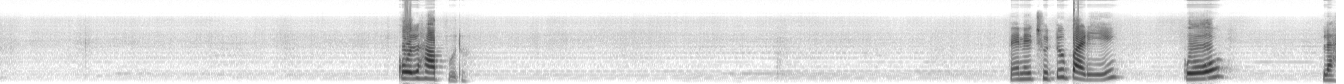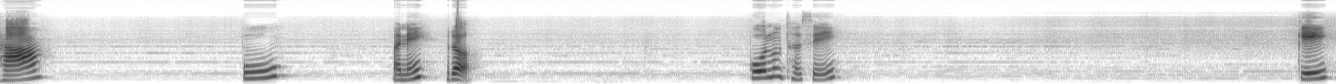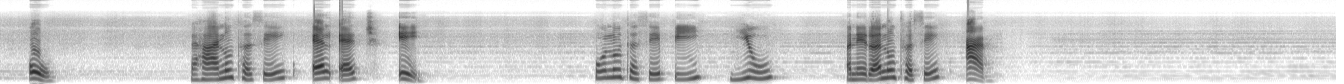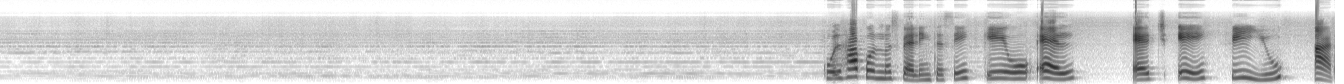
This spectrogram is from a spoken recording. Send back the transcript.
કોલ્હાપુર. તેને છૂટું પાડીએ. કો લહા પુ અને ર. કોનું થશે? કે ઓ હાનું થશે એલ એચ એ પુનું થશે પી યુ અને રનું થશે આર કોલ્હાપુરનું સ્પેલિંગ થશે K O L H A P U R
